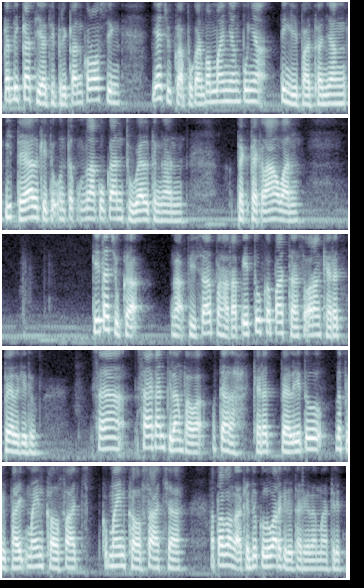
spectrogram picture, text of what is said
Ketika dia diberikan crossing, ia juga bukan pemain yang punya tinggi badan yang ideal gitu untuk melakukan duel dengan back-back lawan. Kita juga nggak bisa berharap itu kepada seorang Gareth Bale gitu. Saya saya akan bilang bahwa udahlah Gareth Bale itu lebih baik main golf main golf saja atau kalau nggak gitu keluar gitu dari Real Madrid.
